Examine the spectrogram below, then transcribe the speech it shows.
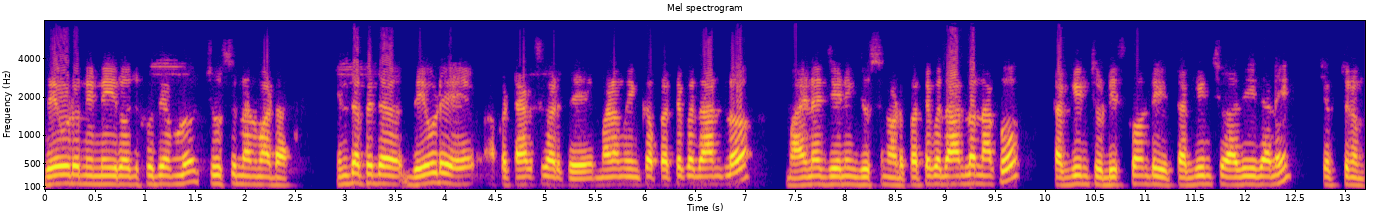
దేవుడు నిన్ను ఈ రోజు హృదయంలో చూస్తున్నా అనమాట ఎంత పెద్ద దేవుడే ఒక ట్యాక్స్ కడితే మనం ఇంకా ప్రతి ఒక్క దాంట్లో మైనస్ చేయడానికి చూస్తున్నాడు. ప్రతి ఒక్క దాంట్లో నాకు తగ్గించు డిస్కౌంట్ తగ్గించు అది ఇది అని చెప్తున్నాం.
